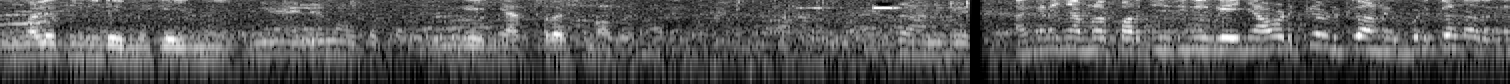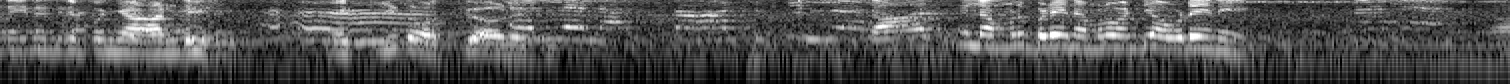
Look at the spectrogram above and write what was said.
നിങ്ങളിപ്പോൾ ഇനി ടൈമിൽ കഴിഞ്ഞ്. കഴിഞ്ഞ് അത്ര ലക്ഷം നോക്കുന്നു അങ്ങനെ നമ്മളെ പർച്ചേസിങ് കഴിഞ്ഞ് അവിടേക്ക് എടുക്കുകയാണ് ഇവിടേക്കാണ് ഇറങ്ങണതിനെന്തിനിപ്പോൾ ഞാണ്ട് വെക്കി തുറക്കുക അവിടെ. നമ്മൾ നമ്മളിവിടെ നമ്മളെ വണ്ടി അവിടെയാണ് ആ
